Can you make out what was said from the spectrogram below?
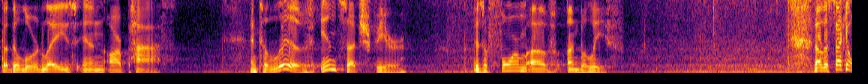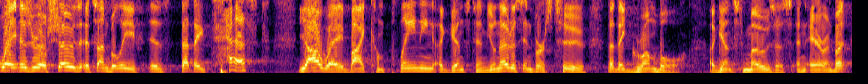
that the Lord lays in our path. And to live in such fear is a form of unbelief. Now, the second way Israel shows its unbelief is that they test Yahweh by complaining against him. You'll notice in verse 2 that they grumble against Moses and Aaron. But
